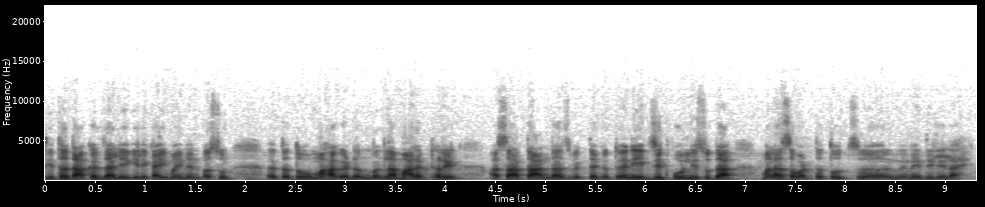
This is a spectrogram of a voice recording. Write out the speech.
तिथं दाखल झाले गेले काही महिन्यांपासून तर तो महागठबंधनला मारक ठरेल असा आता अंदाज व्यक्त करतोय. आणि एक्झिट पोलनीसुद्धा मला असं वाटतं तोच निर्णय दिलेला आहे.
